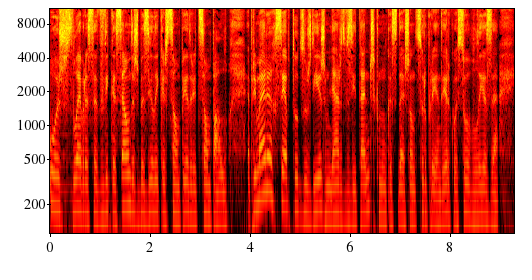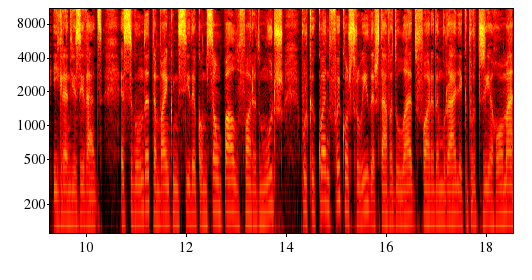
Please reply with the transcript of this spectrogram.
Hoje celebra-se a dedicação das Basílicas de São Pedro e de São Paulo. A primeira recebe todos os dias milhares de visitantes que nunca se deixam de surpreender com a sua beleza e grandiosidade. A segunda, também conhecida como São Paulo fora de muros, porque quando foi construída estava do lado fora da muralha que protegia Roma,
